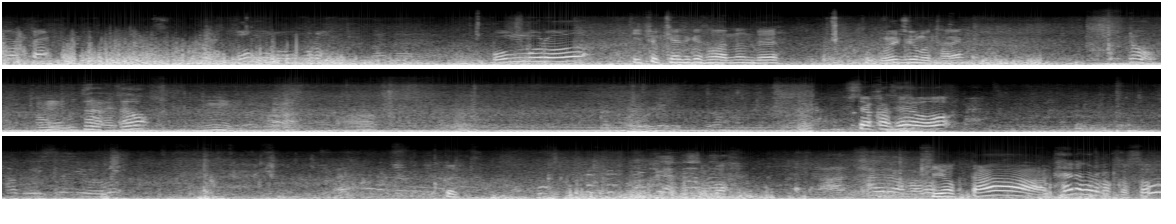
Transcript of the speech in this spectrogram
왔다. 몸으로, 몸으로. 몸으로 이쪽 계속해서 왔는데, 물질 못하네. 형, 형, 울타라 괜찮아? 음. 시작하세요. 하고 있어요. 끝. 봐봐. 아, 타이라 봐라. 귀엽다. 타이라으로 바꿨어?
